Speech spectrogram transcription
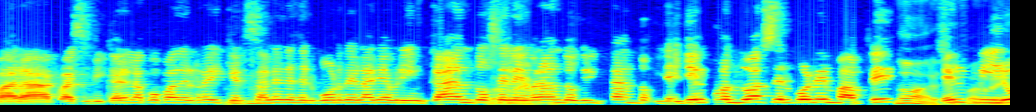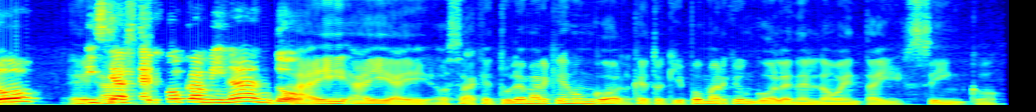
para clasificar en la Copa del Rey, que él sale desde el borde del área brincando, celebrando, gritando. Y ayer cuando hace el gol Mbappé, él miró eh, y se ah, acercó caminando. Ahí, ahí, ahí. O sea, que tú le marques un gol, que tu equipo marque un gol en el 95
